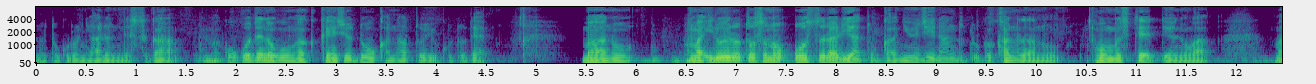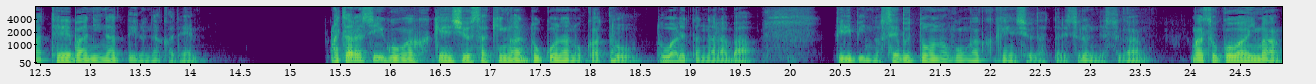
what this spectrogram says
のところにあるんですが、まあ、ここでの語学研修どうかなということで、まああの、まあいろいろとそのオーストラリアとかニュージーランドとかカナダのホームステイっていうのが、まあ定番になっている中で、新しい語学研修先がどこなのかと問われたならばフィリピンのセブ島の語学研修だったりするんですが、まあ、そこは今、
